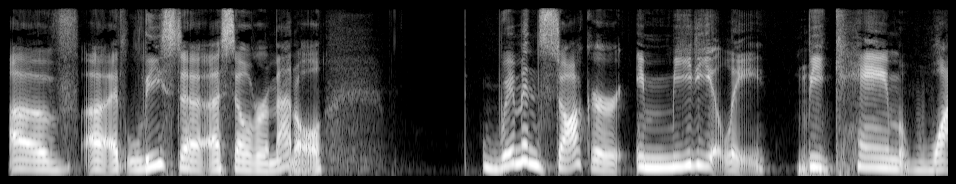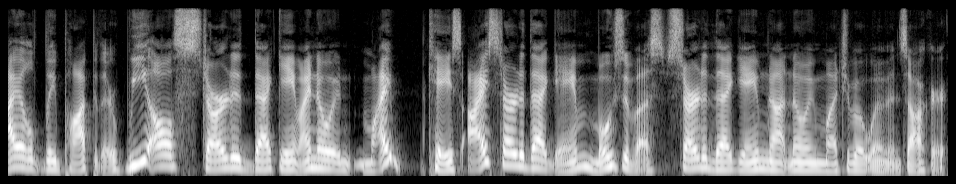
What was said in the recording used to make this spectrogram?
of uh, at least a, a silver medal women's soccer immediately Mm-hmm. became wildly popular. We all started that game. I know in my case, I started that game. Most of us started that game not knowing much about women's soccer.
